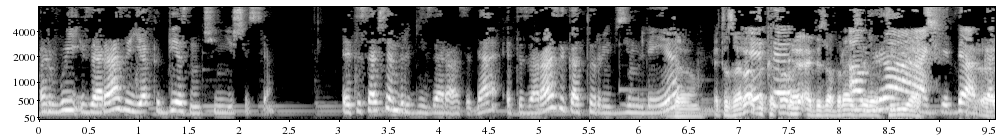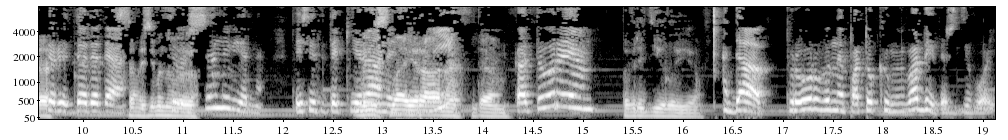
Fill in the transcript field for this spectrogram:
рвы и заразы, якобы бездну чинившиеся это совсем другие заразы, да? Это заразы, которые в земле. Да. Это заразы, это которые обезобразили овраги, да, э, которые, да, да, да. Совершенно верно. То есть это такие раны земли, раны, да. которые повредило ее. Да, прорваны потоками воды дождевой.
